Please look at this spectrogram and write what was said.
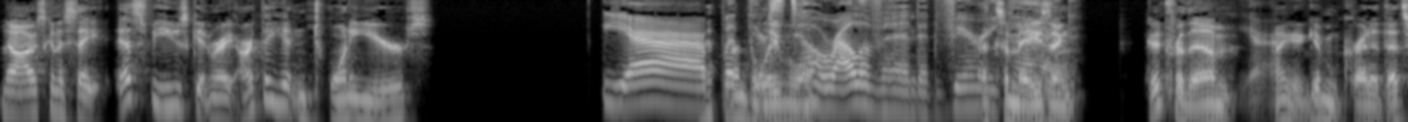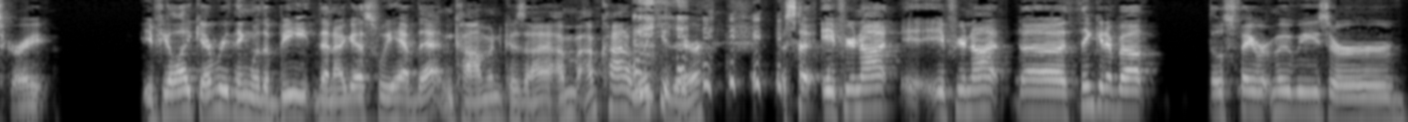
No, I was going to say SVU's getting ready. Aren't they hitting 20 years? Yeah, That's but they're still relevant and very That's amazing. Good. for them. Yeah. I give them credit. That's great. If you like everything with a beat, then I guess we have that in common because I'm I'm kind of with you there. so if you're not if you're not uh, thinking about those favorite movies or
